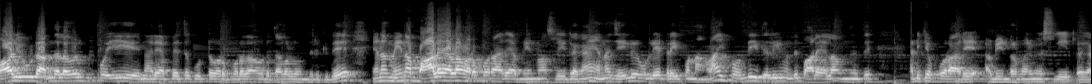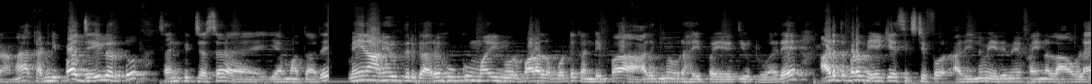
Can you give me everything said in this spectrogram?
பாலிவுட் அந்த லெவலுக்கு போய் நிறையா பேர் பேர்த்த கூட்டு வர போறதா ஒரு தகவல் வந்திருக்குது. ஏன்னா மெயினாக பாலையெல்லாம் வர போறாரு அப்படின்னு சொல்லிட்டு இருக்காங்க ஏன்னா ஜெயிலர் உள்ளே ட்ரை பண்ணாங்களாம் இப்போ வந்து இதுலேயும் வந்து பாலையெல்லாம் வந்து நடிக்க போறாரு அப்படின்ற மாதிரி சொல்லிட்டு இருக்காங்க கண்டிப்பா ஜெயிலர் டு சன் பிக்சர்ஸை ஏமாத்தாது. மெயினாக அனிருத் இருக்காரு ஹுக்கும் மாதிரி இன்னொரு பாடலை போட்டு கண்டிப்பாக அதுக்குமே ஒரு ஹைப்பை ஏற்றி விட்டுருவாரு. அடுத்த படம் ஏகே சிக்ஸ்டி ஃபோர் அது இன்னும் எதுவுமே ஃபைனல் ஆகலை.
